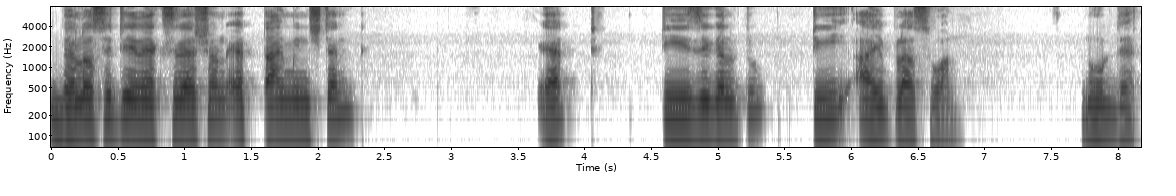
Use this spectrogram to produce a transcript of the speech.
velocity and acceleration at time instant at t is equal to t i plus 1. Note that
